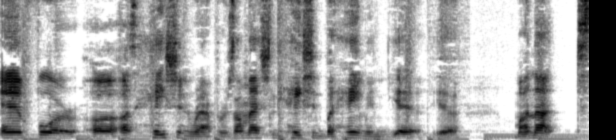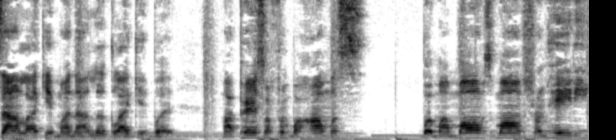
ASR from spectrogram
and for uh, us Haitian rappers. I'm actually Haitian Bahamian. Yeah, yeah. Might not sound like it, might not look like it, but my parents are from Bahamas, but my mom's mom's from Haiti.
